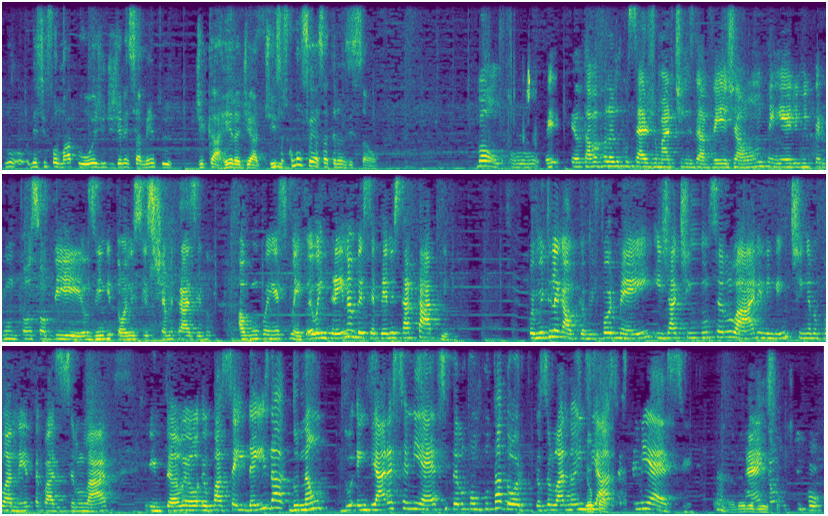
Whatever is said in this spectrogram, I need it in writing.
no, nesse formato hoje de gerenciamento de carreira de artistas. Como foi essa transição? Bom, o, eu estava falando com o Sérgio Martins da Veja ontem, ele me perguntou sobre os ringtones, se isso tinha me trazido algum conhecimento. Eu entrei na BCP no startup, foi muito legal, porque eu me formei e já tinha um celular e ninguém tinha no planeta quase celular. Então eu, eu passei desde a, do não do enviar SMS pelo computador, porque o celular não enviava SMS. Ah, né? Então, tipo,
